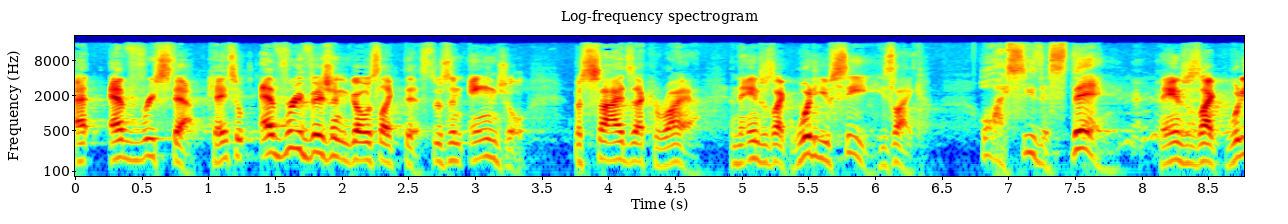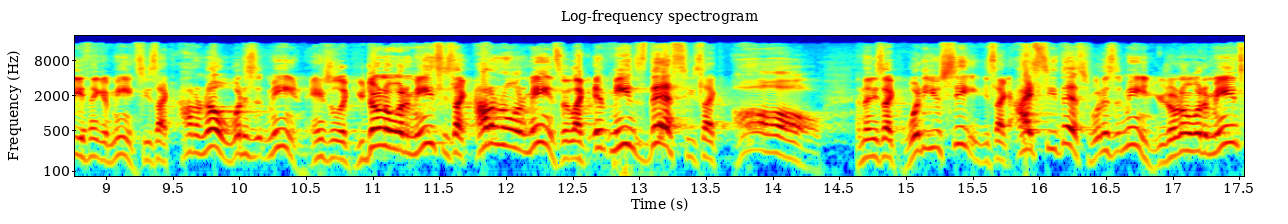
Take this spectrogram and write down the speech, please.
at every step. Okay, so every vision goes like this there's an angel beside Zechariah. And the angel's like, What do you see? He's like, Oh, I see this thing. The angel's like, What do you think it means? He's like, I don't know. What does it mean? Angel's like, You don't know what it means? He's like, I don't know what it means. They're like, It means this. He's like, Oh. And then he's like, What do you see? He's like, I see this. What does it mean? You don't know what it means?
